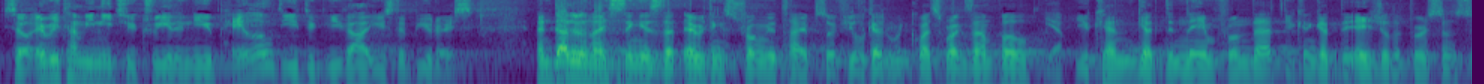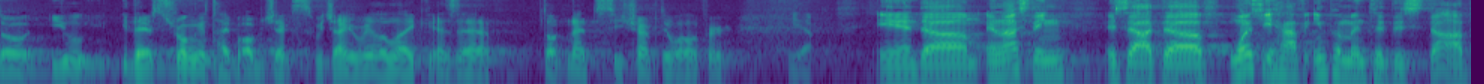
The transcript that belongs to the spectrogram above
So every time you need to create a new payload, you, do, you got to use the builders. And the other nice thing is that everything's strongly typed. So if you look at requests, for example, yep. you can get the name from that, you can get the age of the person. So you, they're strongly typed objects, which I really like as a .NET C Sharp developer. Yeah. And, um, and last thing is that uh, once you have implemented this stub,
